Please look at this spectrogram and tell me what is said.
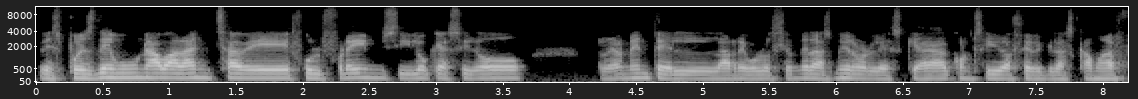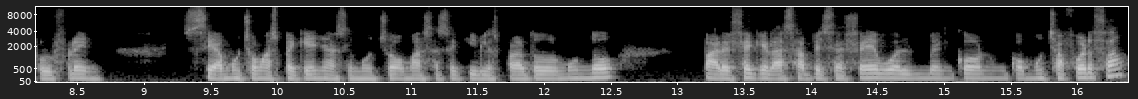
después de una avalancha de full frames y lo que ha sido realmente la revolución de las mirrorless que ha conseguido hacer que las cámaras full frame sean mucho más pequeñas y mucho más asequibles para todo el mundo. Parece que las APS-C vuelven con mucha fuerza.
